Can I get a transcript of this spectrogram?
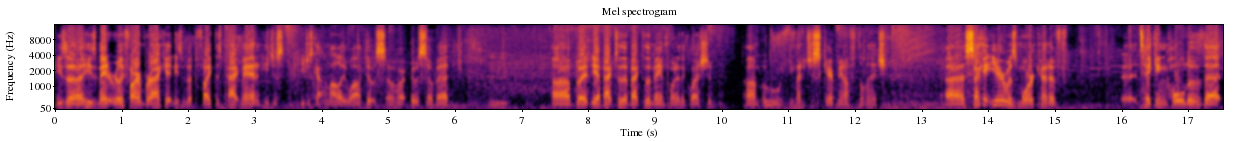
He's uh he's made it really far in bracket, and he's about to fight this Pac-Man, and he just he just got mollywopped. It was so hard. It was so bad. Mhm. Uh, but yeah, back to the back to the main point of the question. Um, ooh, you might have just scared me off the ledge. Uh, second year was more kind of uh, taking hold of that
